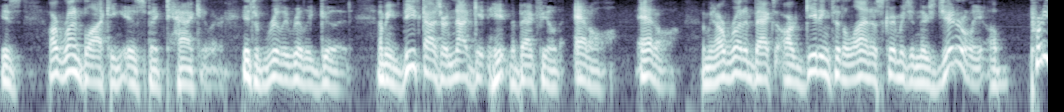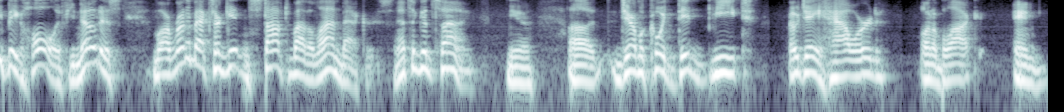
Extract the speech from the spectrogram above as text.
is, our run blocking is spectacular. It's really, really good. I mean, these guys are not getting hit in the backfield at all, at all. I mean, our running backs are getting to the line of scrimmage, and there's generally a pretty big hole. If you notice, our running backs are getting stopped by the linebackers. That's a good sign. Yeah. Uh, McCoy did beat OJ Howard on a block and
